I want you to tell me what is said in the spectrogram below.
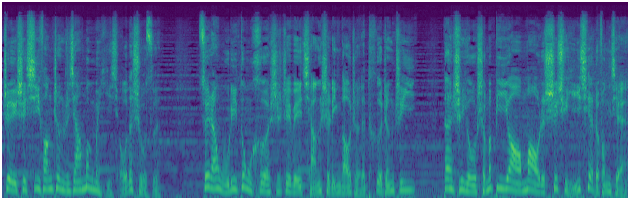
这也是西方政治家梦寐以求的数字。虽然武力恫吓是这位强势领导者的特征之一，但是有什么必要冒着失去一切的风险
